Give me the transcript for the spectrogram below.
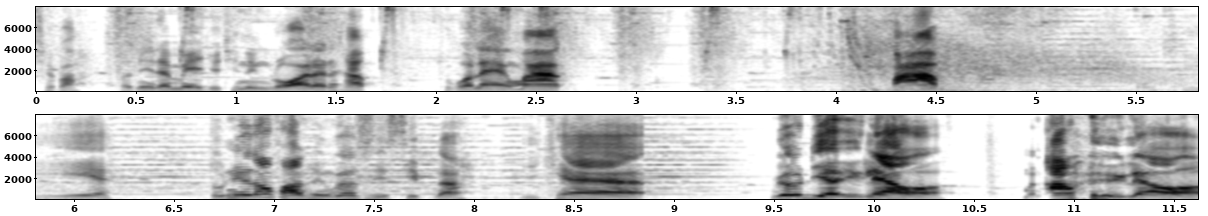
ใช่ปะตอนนี้ดาเมจอยู่ที่ 100 แล้วนะครับ ถือว่าแรงมาก ปาบโอเค ตรงนี้ต้องฟาร์มถึงเวล40 นะ อีกแค่เวลเดียวอีกแล้วเหรอมันเอาอีกแล้วเหรอ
